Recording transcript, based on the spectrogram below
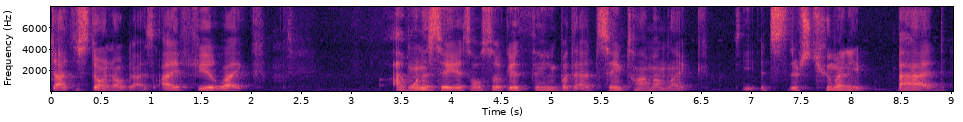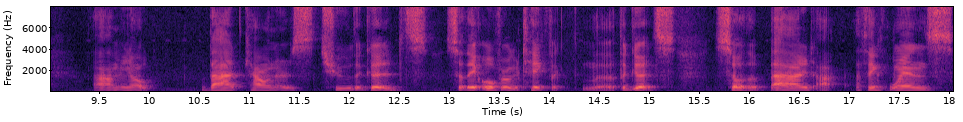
I just don't know guys. I feel like I want to say it's also a good thing, but at the same time, I'm like, it's there's too many bad, um, you know, bad counters to the goods, so they overtake the the, the goods. So the bad, I, I think, wins.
